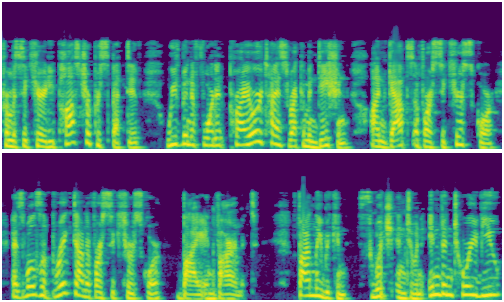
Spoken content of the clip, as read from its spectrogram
from a security posture perspective, we've been afforded prioritized recommendation on gaps of our secure score, as well as a breakdown of our secure score by environment. Finally, we can switch into an inventory view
